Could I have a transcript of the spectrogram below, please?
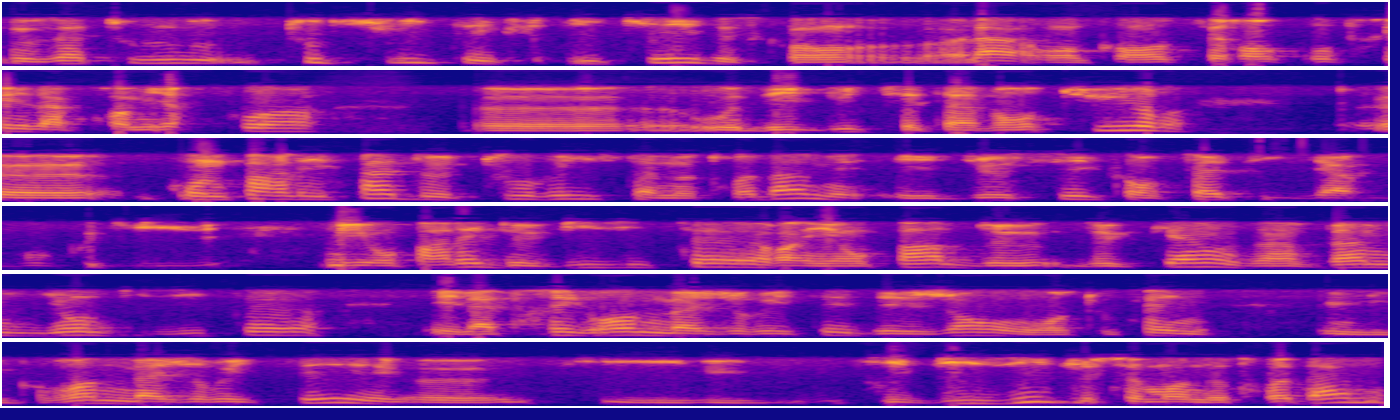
nous a tout, de suite expliqué, parce qu'on voilà, on s'est rencontrés la première fois euh, au début de cette aventure, euh, qu'on ne parlait pas de touristes à Notre-Dame, et Dieu sait qu'en fait il y a beaucoup de visiteurs, mais on parlait de visiteurs, et on parle de, de 15 à 20 millions de visiteurs, et la très grande majorité des gens, ou en tout cas une, grande majorité euh, qui, visite justement Notre-Dame,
